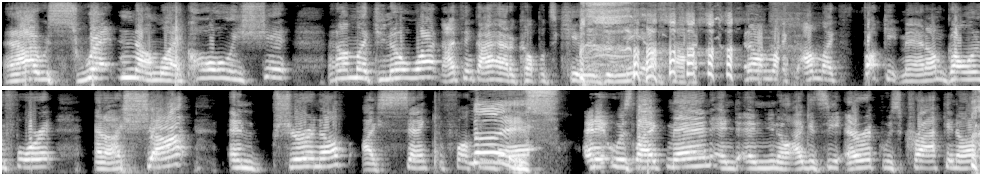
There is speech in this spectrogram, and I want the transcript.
And i was sweating. I'm like holy shit and I'm like, you know what? I think I had a couple tequilas in me at the time. and I'm like, I'm like, fuck it, man. I'm going for it. And I shot, and sure enough, I sank the fucking nice. ball. And it was like, man, and and you know, I could see Eric was cracking up.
